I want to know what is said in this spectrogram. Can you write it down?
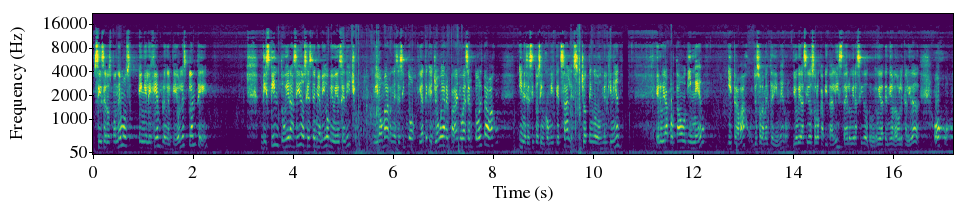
Si se los ponemos en el ejemplo en el que yo les planteé, distinto hubiera sido si este mi amigo me hubiese dicho, mira Omar, necesito, fíjate que yo voy a reparar, yo voy a hacer todo el trabajo y necesito 5 mil quetzales, yo tengo 2.500. Él hubiera aportado dinero y trabajo, yo solamente dinero. Yo hubiera sido solo capitalista, él hubiera, sido, hubiera tenido la doble calidad. Ojo,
